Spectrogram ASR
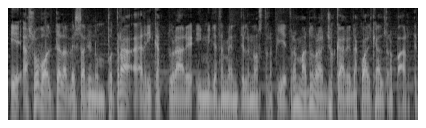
e a sua volta l'avversario non potrà ricatturare immediatamente la nostra pietra, ma dovrà giocare da qualche altra parte.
